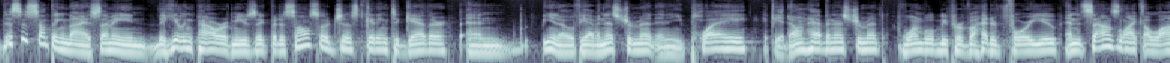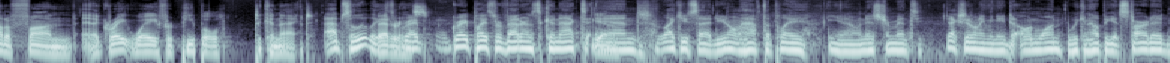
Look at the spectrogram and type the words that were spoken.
this is something nice. I mean, the healing power of music, but it's also just getting together and you know, if you have an instrument and you play, if you don't have an instrument, one will be provided for you, and it sounds like a lot of fun, a great way for people to connect. Absolutely. Veterans. Great, great place for veterans to connect. Yeah. And like you said, you don't have to play, you know, an instrument. You actually don't even need to own one. We can help you get started,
